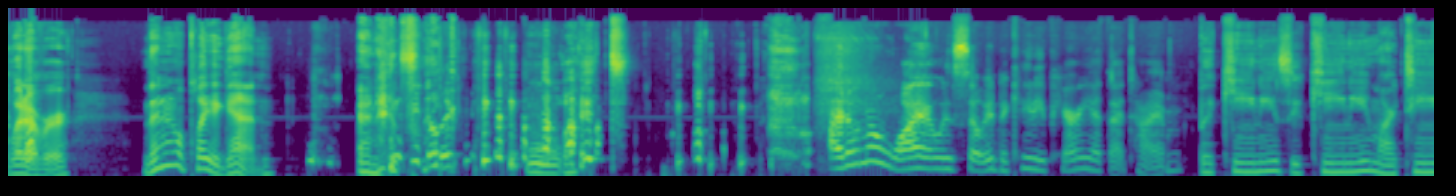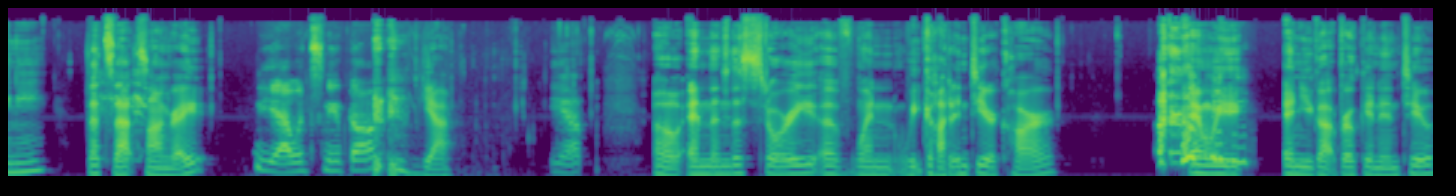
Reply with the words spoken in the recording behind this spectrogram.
whatever. then it'll play again, and it's like, what? I don't know why I was so into Katy Perry at that time. Bikini, zucchini, martini. That's that song, right? Yeah, with Snoop Dogg. yeah. yep. Oh, and then the story of when we got into your car and we and you got broken into.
